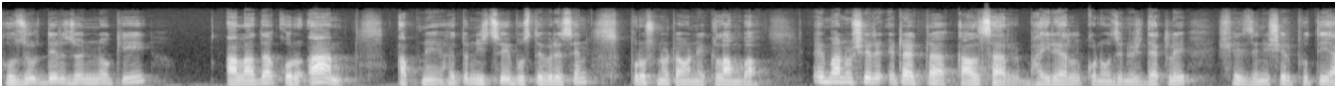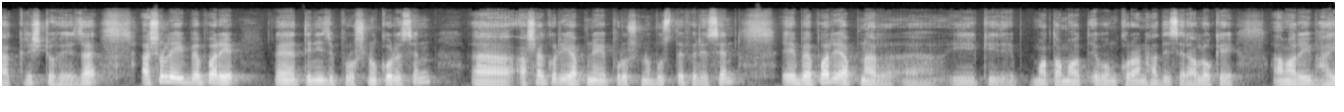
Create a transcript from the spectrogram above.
হুজুরদের জন্য কি আলাদা কোরআন? আপনি হয়তো নিশ্চয়ই বুঝতে পেরেছেন, প্রশ্নটা অনেক লম্বা। এই মানুষের এটা একটা কালচার ভাইরাল কোনো জিনিস দেখলে সেই জিনিসের প্রতি আকৃষ্ট হয়ে যায়। আসলে এই ব্যাপারে তিনি যে প্রশ্ন করেছেন আশা করি আপনি প্রশ্ন বুঝতে পেরেছেন। এ ব্যাপারে আপনার কি মতামত এবং কোরআন হাদিসের আলোকে আমার এই ভাই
